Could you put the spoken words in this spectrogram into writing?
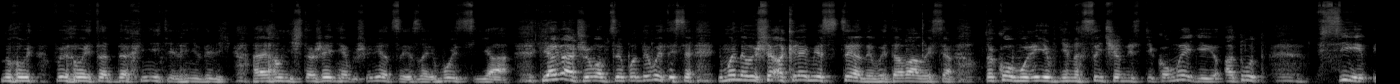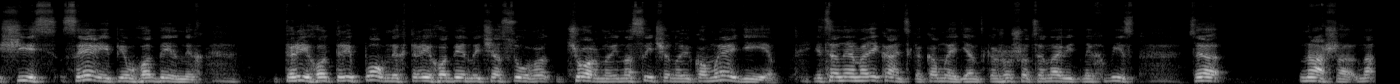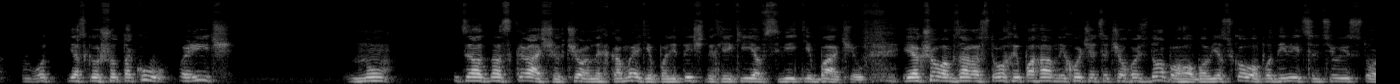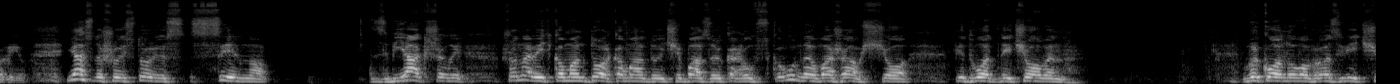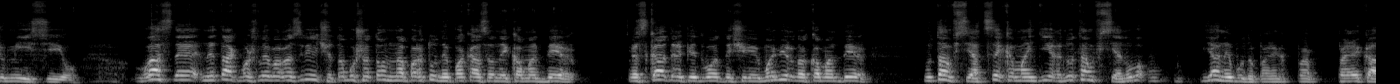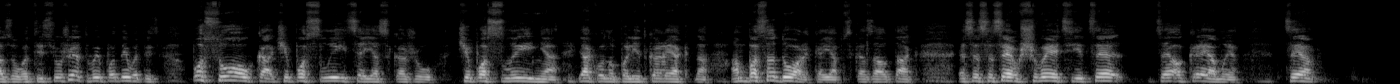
Ну, вы, вы, говорит, отдохните, Леонид Ильич, а уничтоженням Швеції займусь я. Я раджу вам це подивитися. І в мене лише окремі сцени видавалися в такому рівні насиченості комедією, а тут всі шість серій півгодинних три, три повних три години часу чорної насиченої комедії. І це не американська комедія. Я скажу, що це навіть не хвіст. Це наша. На, от я скажу, що таку річ, ну, це одна з кращих чорних комедій політичних, які я в світі бачив. І якщо вам зараз трохи погано і хочеться чогось доброго, обов'язково подивіться цю історію. Ясно, що історію сильно зм'якшили, що навіть командор, командуючи базою Карлскру, не вважав, що підводний човен виконував розвідчу місію. Власне, не так можливо розвідчу, тому що там на борту не показаний командир ескадри підводний, чи, ймовірно, командир. Ну там всі, а це командир, ну там всі. Ну я не буду пере- переказувати сюжет. Ви подивитесь, посолка чи послиця, я скажу, чи послиня, як воно політкоректно, амбасадорка, я б сказав так. СССР в Швеції це, це окреме. Це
